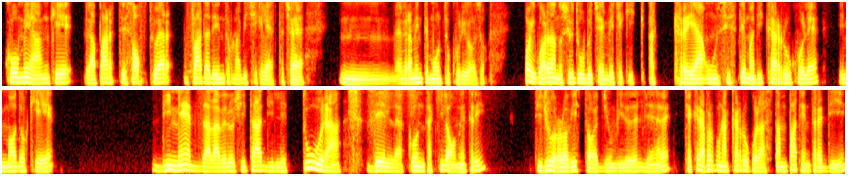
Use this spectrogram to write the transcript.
come anche la parte software vada dentro una bicicletta, cioè mh, mm, è veramente molto curioso. Poi guardando su YouTube c'è invece chi crea un sistema di carrucole in modo che dimezza la velocità di lettura del contachilometri. Ti giuro, l'ho visto oggi un video del genere. Cioè, crea proprio una carrucola stampata in 3D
